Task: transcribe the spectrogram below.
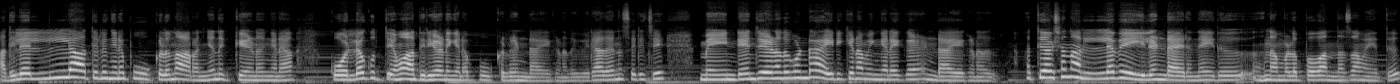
അതിലെല്ലാത്തിലും ഇങ്ങനെ പൂക്കൾ നിറഞ്ഞു നിൽക്കുകയാണ്. ഇങ്ങനെ കൊല കുത്തിയ മാതിരിയാണ് ഇങ്ങനെ പൂക്കൾ ഉണ്ടായേക്കണത്. ഇവർ അതനുസരിച്ച് മെയിന്റെയിൻ ചെയ്യണത് കൊണ്ടായിരിക്കണം ഇങ്ങനെയൊക്കെ ഉണ്ടായേക്കണത്. അത്യാവശ്യം നല്ല വെയിലുണ്ടായിരുന്നേ ഇത് നമ്മളിപ്പോൾ വന്ന സമയത്ത്.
